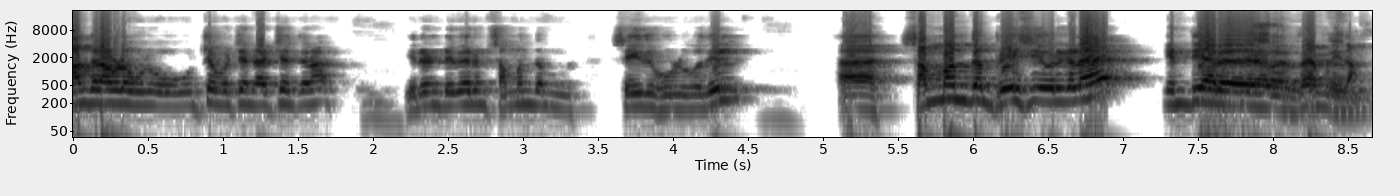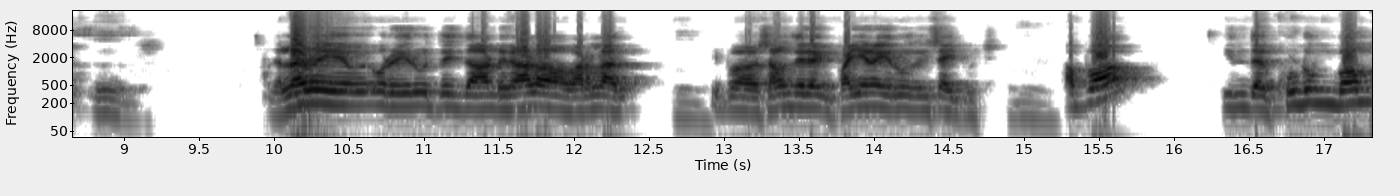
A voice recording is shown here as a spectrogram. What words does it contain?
ஆந்திராவுல உச்சபட்ச நட்சத்திரம். இரண்டு பேரும் சம்பந்தம் செய்து கொள்வதில் சம்பந்தம் பேசியவர்களே என்டிஆர் ஃபேமிலி தான் ம். எல்லாரும் ஒரு இருபத்தைந்து ஆண்டு காலம் வரலாறு. இப்போ சௌந்தர்யா பையனை இருபது வயசு ஆகி போச்சு ம். அப்போ இந்த குடும்பம்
